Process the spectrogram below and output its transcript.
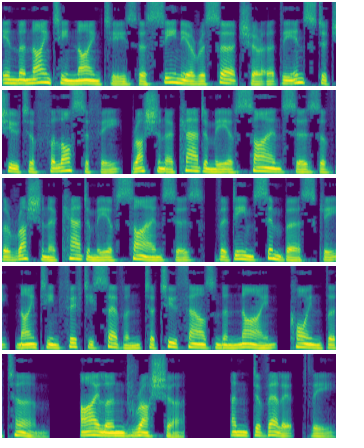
In the 1990s a senior researcher at the Institute of Philosophy, Russian Academy of Sciences of the Russian Academy of Sciences, Vadim Tsymbursky (1957–2009), coined the term "island Russia" and developed the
